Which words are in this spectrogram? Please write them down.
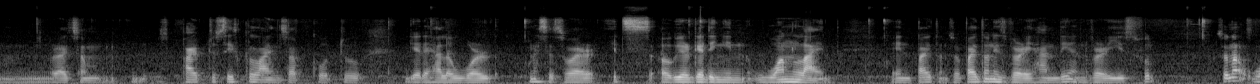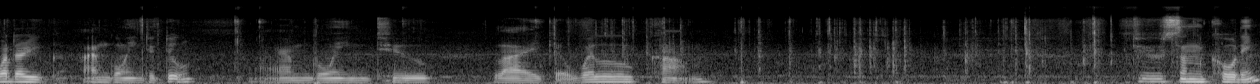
um, write some five to six lines of code to get a hello world message where it's uh, we are getting in one line in python. So python is very handy and very useful. So now what are you i'm going to do i'm going to like welcome do some coding.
